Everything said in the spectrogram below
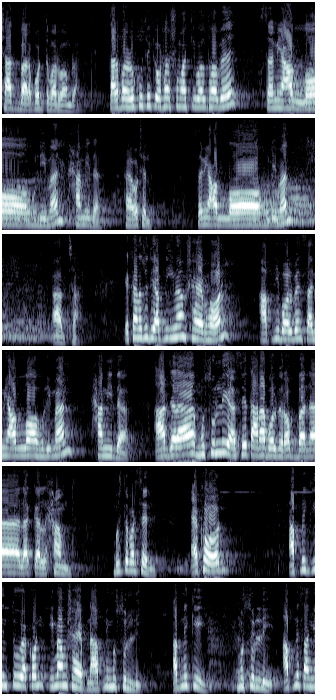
সাতবার পড়তে পারব আমরা। তারপর রুকু থেকে ওঠার সময় কি বলতে হবে? সামি আল্লাহ লিমান হামিদা। হ্যাঁ ওঠেন। সামি আল্লাহ লিমান আচ্ছা। এখানে যদি আপনি ইমাম সাহেব হন, আপনি বলবেন সামি আল্লাহ লিমান হামিদা। আর যারা মুসল্লি আছে, তারা বলবে রব্বানা লাকাল হামদ। বুঝতে পারছেন? এখন আপনি কিন্তু এখন ইমাম সাহেব না, আপনি মুসল্লি। আপনি কি? মুসল্লি। আপনি সামি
